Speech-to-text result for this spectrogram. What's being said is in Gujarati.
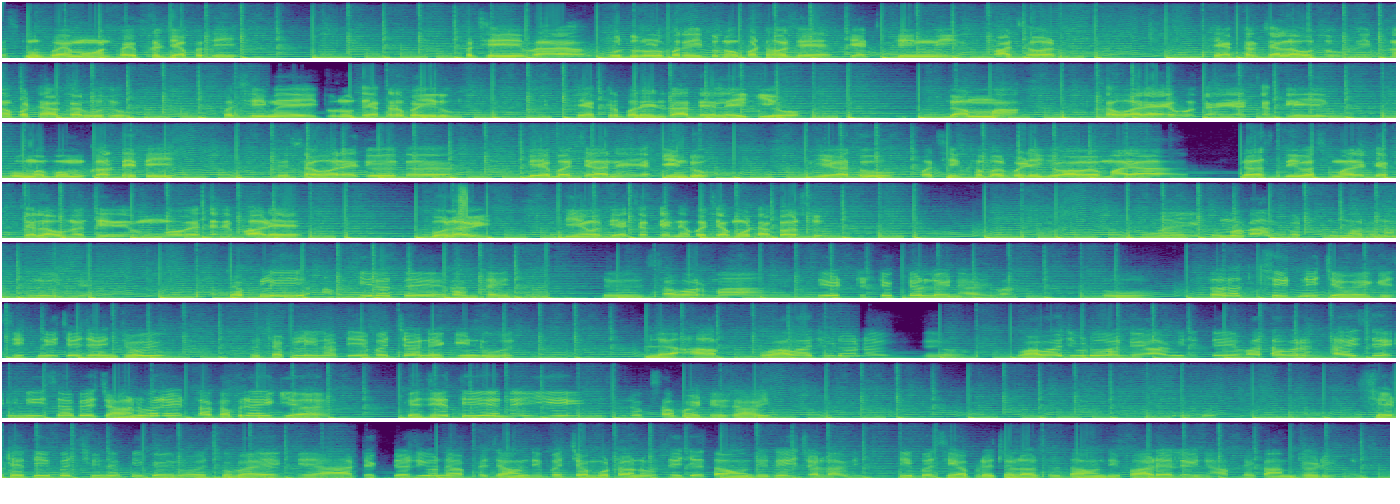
હસમુખભાઈ મોહનભાઈ પ્રજાપતિ. પછી ગુટુ રોડ પર ઈટનો ભઠ્ઠો છે, જેટ પાછળ. ટ્રેક્ટર ચલાવું છું, ઈટના ભઠ્ઠા કરું છું. પછી મેં ઈટનું ટ્રેક્ટર ભર્યું. ટ્રેક્ટર ભરીને રાતે લઈ ગયો. ગામમાં સવારે આવ્યો તો અહીંયા ચકલી બૂમ બૂમ કરતી હતી. તે સવારે જોયું તો બે બચ્ચા ને એક ઈંડું જે હતું. પછી ખબર પડી ગયો હવે મારા દસ દિવસ મારે ટ્રેક્ટર ચલાવવું નથી ને હું હવે તેને ભાડે બોલાવી ત્યાં સુધી ચકલીને બચ્ચા મોટા કરશું. હું આ ઈટુમાં કામ કરું છું, મારું નામ સુનિલ છે. ચકલી આખી રાતે હેરાન થઈ છે. સવારમાં જેટ ટ્રેક્ટર લઈને આવ્યા. તો તરત સીટ નીચે વહી ગઈ. સીટ નીચે જઈને જોયું તો ચકલીના બે બચ્ચાને એક ઈંડું હતું. એટલે આ વાવાઝોડાને વાવાઝોડું અને આવી રીતે વાતાવરણ થાય છે, એની હિસાબે જાનવરે એટલા ગભરાઈ ગયા છે કે જેથી એને એ સુરક્ષા માટે જાય શેઠેથી પછી નક્કી કર્યું અછુભાઈએ કે આ ટ્રેક્ટર રહ્યું ને આપણે જ્યાં સુધી બચ્ચા મોટા ન થઈ જાય ત્યાં સુધી નહીં ચલાવી તે પછી આપણે ચલાવશું ત્યાં સુધી ભાડે લઈને આપણે કામ ચડી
